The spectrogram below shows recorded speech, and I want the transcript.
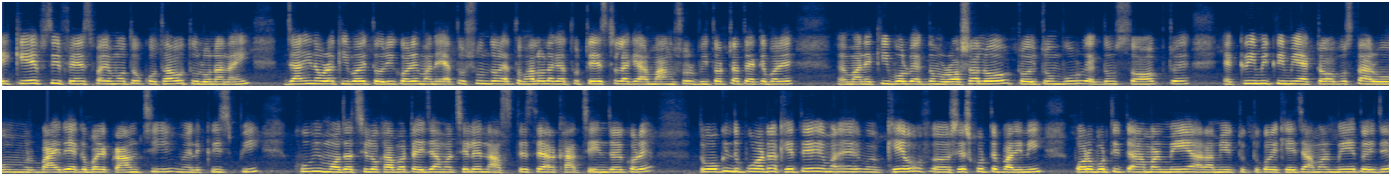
এই কেএফসি ফ্রেঞ্চ ফ্রাইয়ের মতো কোথাও তুলনা নাই। জানি না ওরা কীভাবে তৈরি করে মানে এত সুন্দর, এত ভালো লাগে, এত টেস্ট লাগে। আর মাংসর ভিতরটা তো একেবারে মানে কি বলব, একদম রসালো টইটম্বুর একদম সফট ক্রিমি ক্রিমি একটা অবস্থা। আর বাইরে একেবারে ক্রাঞ্চি মানে ক্রিস্পি খুবই মজা ছিল খাবারটা। এই যে আমার ছেলে নাচতেছে আর খাচ্ছে এনজয় করে। তো ও কিন্তু পুরোটা খেতে মানে খেয়েও শেষ করতে পারিনি। পরবর্তীতে আমার মেয়ে আর আমি একটু একটু করে খেয়েছি। আমার মেয়ে তো এই যে,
